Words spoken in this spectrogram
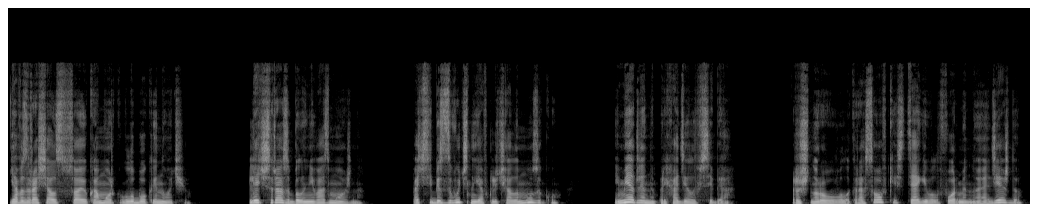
Я возвращалась в свою коморку глубокой ночью. Лечь сразу было невозможно. Почти беззвучно я включала музыку и медленно приходила в себя. Расшнуровывала кроссовки, стягивала форменную одежду —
